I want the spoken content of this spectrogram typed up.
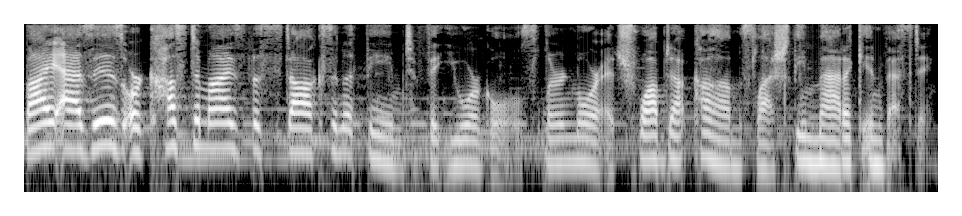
Buy as is or customize the stocks in a theme to fit your goals. Learn more at schwab.com slash thematic investing.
